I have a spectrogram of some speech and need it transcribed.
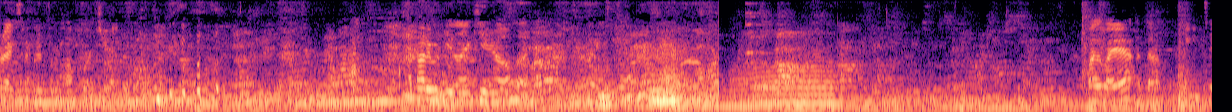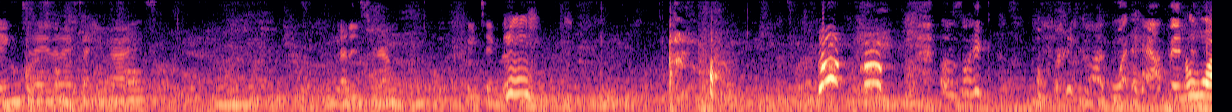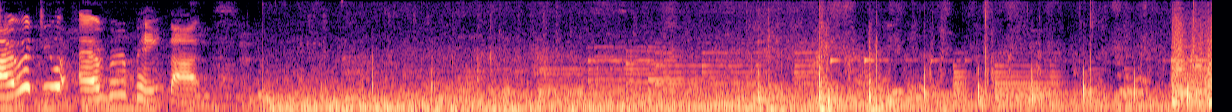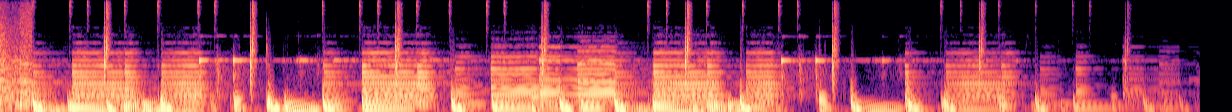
what I expected from popcorn chicken. I thought it would be like, you know, like By the way, that painting today that I sent you guys on Instagram, the painting that I was like, oh my god, what happened? Why would you ever paint that?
